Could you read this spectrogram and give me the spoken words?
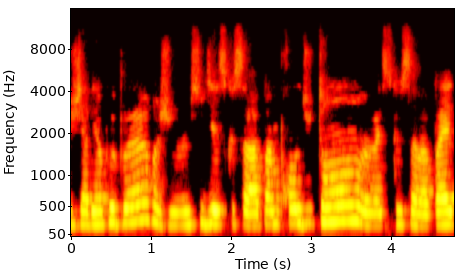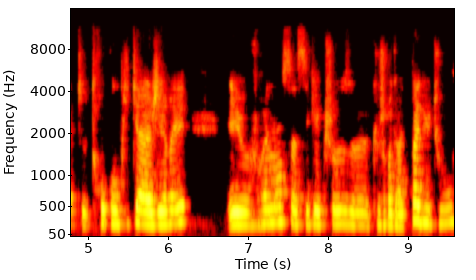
j'avais un peu peur. Je me suis dit est-ce que ça va pas me prendre du temps? Est-ce que ça va pas être trop compliqué à gérer? Et euh, vraiment, ça, c'est quelque chose euh, que je regrette pas du tout.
